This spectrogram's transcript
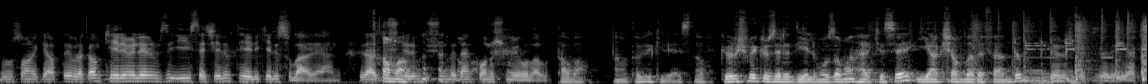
Bunu sonraki haftaya bırakalım. Kelimelerimizi iyi seçelim. Tehlikeli sular yani. Biraz tamam. düşünelim düşünmeden konuşmuyor olalım. Tamam. Ama tabii ki de esnaf. Görüşmek üzere diyelim o zaman herkese. İyi akşamlar efendim. Görüşmek üzere. İyi akşamlar.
